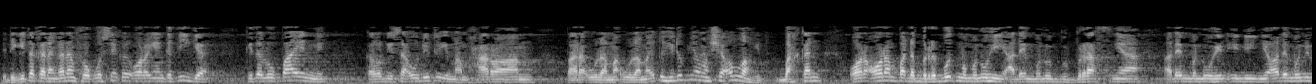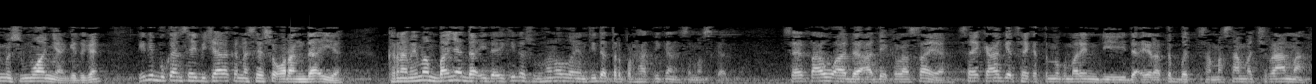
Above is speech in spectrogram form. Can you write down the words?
Jadi kita kadang-kadang fokusnya ke orang yang ketiga. Kita lupain nih. Kalau di Saudi itu imam haram, para ulama-ulama itu hidupnya masya Allah gitu. Bahkan orang-orang pada berebut memenuhi, ada yang memenuhi berasnya, ada yang memenuhi ininya, ada yang memenuhi semuanya gitu kan. Ini bukan saya bicara karena saya seorang dai ya. Karena memang banyak dai-dai kita subhanallah yang tidak terperhatikan sama sekali. Saya tahu ada adik kelas saya, saya kaget saya ketemu kemarin di daerah Tebet sama-sama ceramah.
